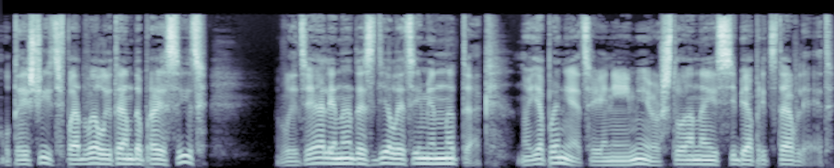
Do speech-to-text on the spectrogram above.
утащить в подвал и там допросить?» В идеале надо сделать именно так, но я понятия не имею, что она из себя представляет.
